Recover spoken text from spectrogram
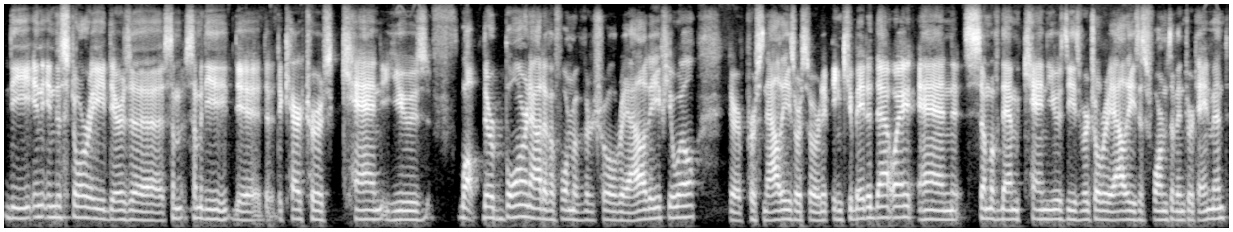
the in, in the story there's a some some of the, the the characters can use well they're born out of a form of virtual reality if you will. Their personalities are sort of incubated that way and some of them can use these virtual realities as forms of entertainment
